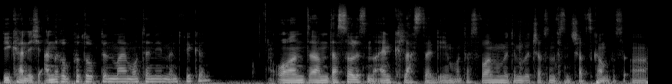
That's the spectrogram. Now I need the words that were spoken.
wie kann ich andere Produkte in meinem Unternehmen entwickeln? Und ähm, das soll es in einem Cluster geben und das wollen wir mit dem Wirtschafts- und Wissenschaftscampus äh,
